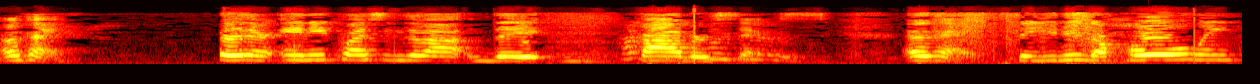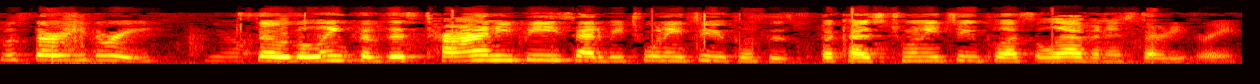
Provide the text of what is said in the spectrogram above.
Okay. Are there any questions about the five or six? Okay, so you knew the whole length was 33. Yeah. So the length of this tiny piece had to be 22 plus, because 22 plus 11 is 33.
